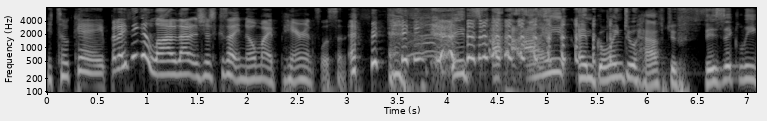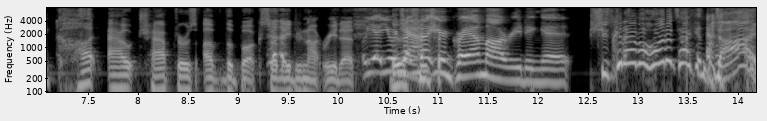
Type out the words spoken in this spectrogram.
it's okay. But I think a lot of that is just because I know my parents listen to everything. It's I, I am going to have to physically cut out chapters of the book so they do not read it. Oh, yeah, you were There's talking two about your grandma reading it. She's gonna have a heart attack and die.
